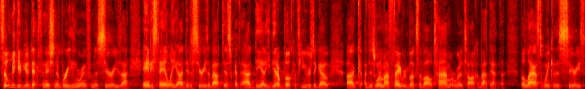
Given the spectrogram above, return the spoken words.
So let me give you a definition of breathing room from this series. Uh, Andy Stanley uh, did a series about this. Got the idea. He did a book a few years ago. Uh, is one of my favorite books of all time. We're going to talk about that the, the last week of this series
